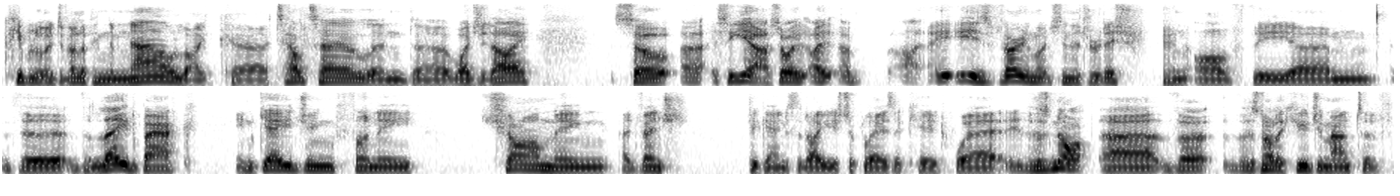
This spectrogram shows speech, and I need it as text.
people who are developing them now, like uh, Telltale and uh, Wadjet Eye. So, uh, so yeah, so I, I, I, it is very much in the tradition of the um, the the laid back, engaging, funny, charming adventure games that I used to play as a kid, where there's not uh, the there's not a huge amount of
